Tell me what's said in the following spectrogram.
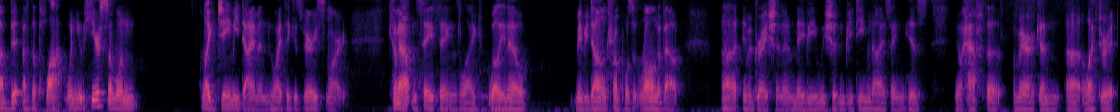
a bit of the plot. When you hear someone like Jamie Dimon, who I think is very smart, come out and say things like, "Well, you know, maybe Donald Trump wasn't wrong about uh, immigration, and maybe we shouldn't be demonizing his." You know, half the American uh, electorate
